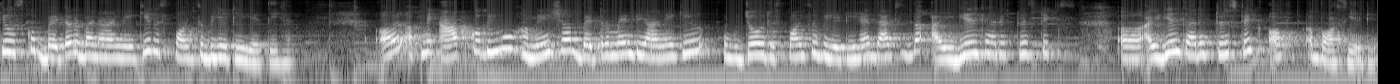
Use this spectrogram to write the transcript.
कि उसको बेटर बनाने की रिस्पॉन्सिबिलिटी लेती है। और अपने आप को भी वो हमेशा बेटरमेंट यानी कि जो रिस्पॉन्सिबिलिटी है that's the ideal characteristics ideal characteristic of a boss lady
